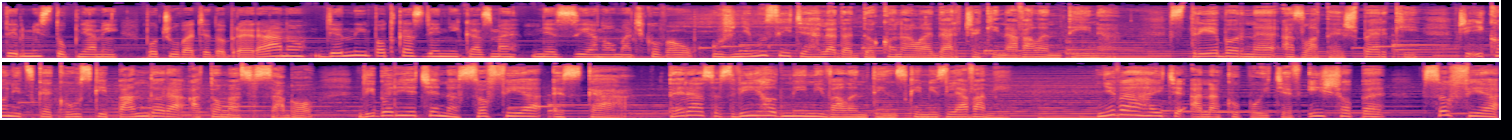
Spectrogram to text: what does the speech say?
4 stupňami. Počúvate Dobré ráno, denný podcast denníka ZME dnes s Janou Maťkovou. Už nemusíte hľadať dokonalé darčeky na Valentína. Strieborné a zlaté šperky či ikonické kúsky Pandora a Thomas Sabo vyberiete na Sofia SK. Teraz s výhodnými valentínskymi zľavami. Neváhajte a nakupujte v e-shope Sofia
